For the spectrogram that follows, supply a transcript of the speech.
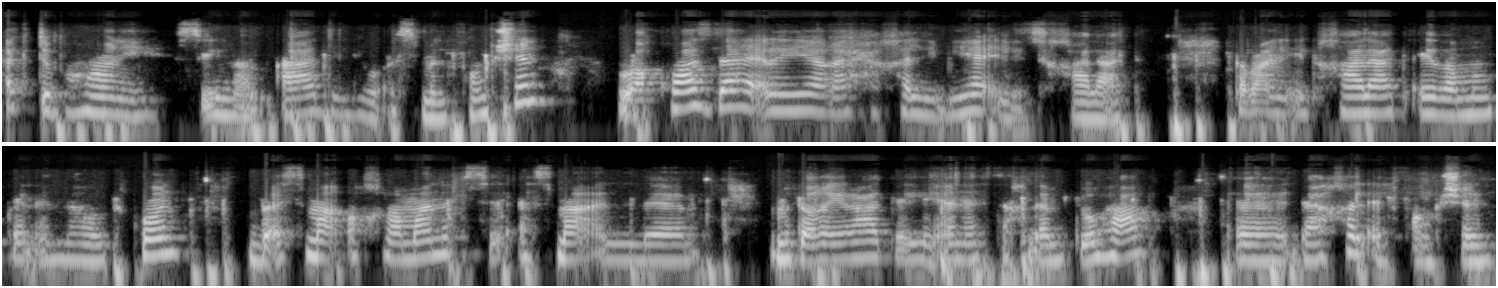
أكتب هوني signal add اللي هو اسم ال function وأقواس دائرية راح أخلي بها الإدخالات. طبعا الإدخالات أيضا ممكن أنه تكون بأسماء أخرى ما نفس الأسماء المتغيرات اللي أنا استخدمتها آه، داخل ال function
